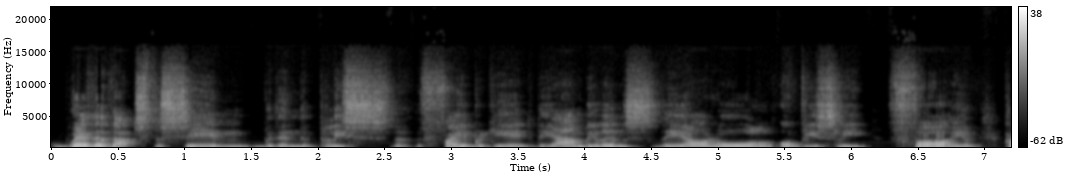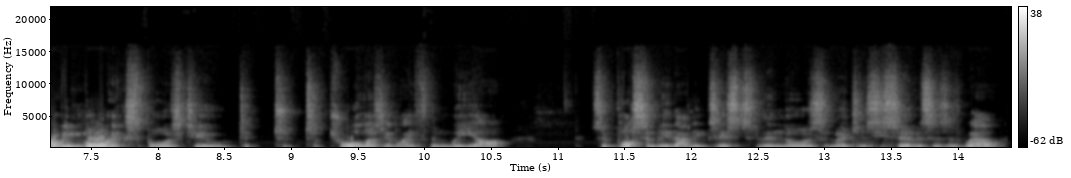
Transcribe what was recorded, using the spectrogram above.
whether that's the same within the police, the, the, fire brigade, the ambulance, they are all obviously far, probably more exposed to, to, to, to traumas in life than we are. So possibly that exists within those emergency services as well.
